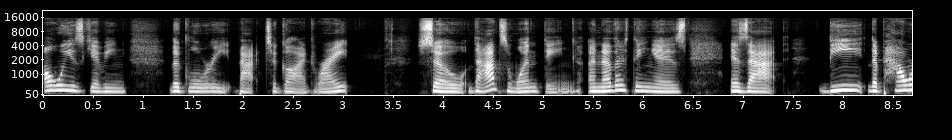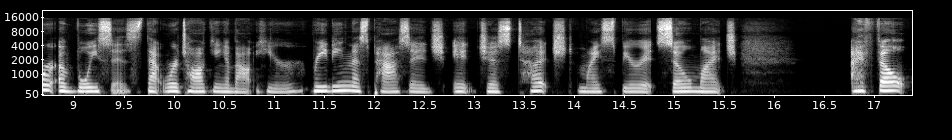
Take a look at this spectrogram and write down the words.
always giving the glory back to God, right? So that's one thing. Another thing is is that the the power of voices that we're talking about here reading this passage it just touched my spirit so much i felt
